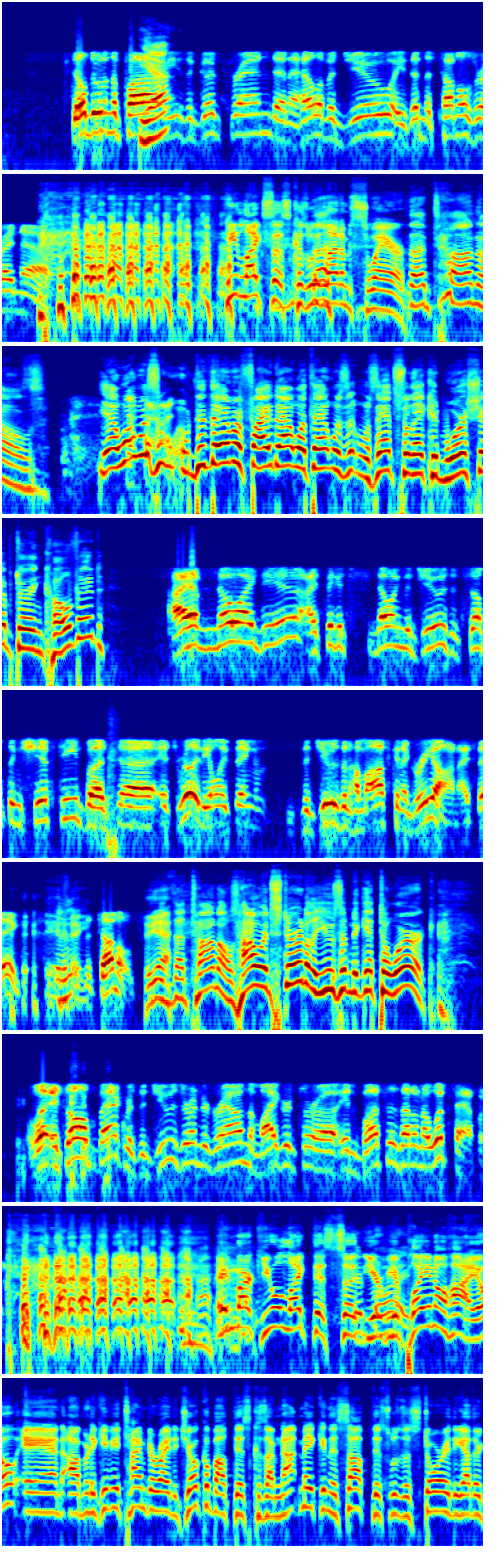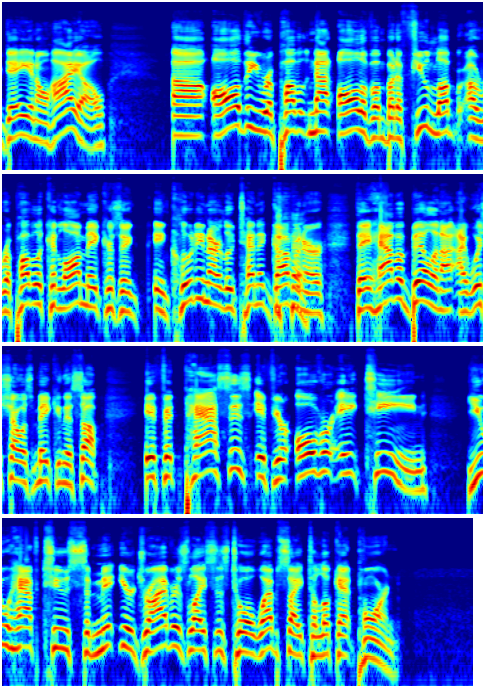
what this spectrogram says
Still doing the pod. Yeah. He's a good friend and a hell of a Jew. He's in the tunnels right now. He likes us because we let him swear. The tunnels. Yeah, what was? did they ever find out what that was? Was that so they could worship during COVID? I have no idea. I think it's knowing the Jews. It's something shifty, but uh, it's really the only thing the Jews and Hamas can agree on. I think the tunnels. Yeah. The tunnels. Howard Stern will use them to get to work. Well, it's all backwards. The Jews are underground. The migrants are uh, in buses. I don't know what's happening. hey, Mark, you'll like this. So Good you're, boy. you're playing Ohio, and I'm going to give you time to write a joke about this because I'm not making this up. This was a story the other day in Ohio. Uh, all the Republic, not all of them, but a few lub- uh, Republican lawmakers, in- including our lieutenant governor, they have a bill, and I-, I wish I was making this up. If it passes, if you're over 18, you have to submit your driver's license to a website to look at porn.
